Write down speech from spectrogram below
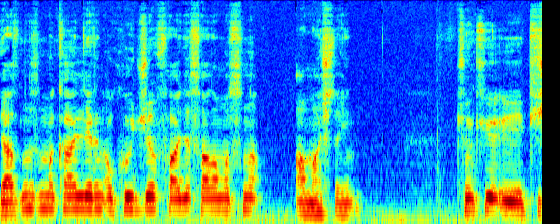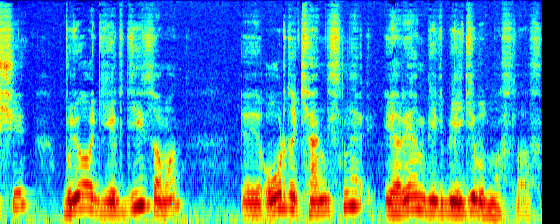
Yazdığınız makalelerin okuyucuya fayda sağlamasını amaçlayın. Çünkü e, kişi bloğa girdiği zaman e, orada kendisine yarayan bir bilgi bulması lazım.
